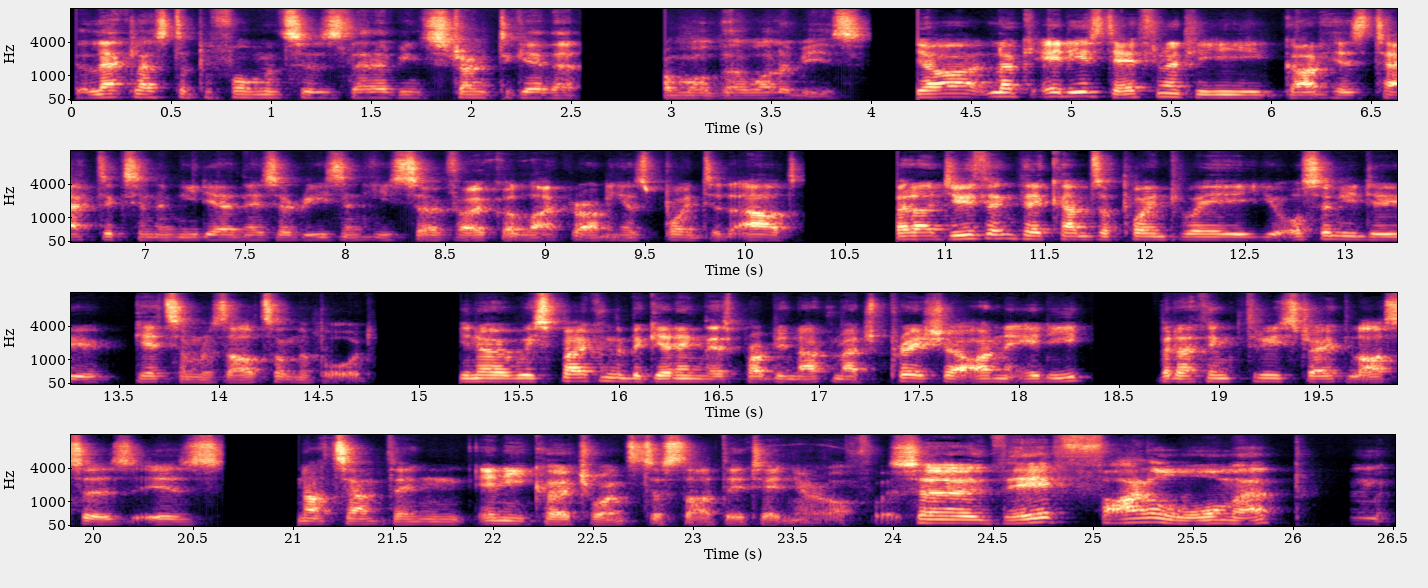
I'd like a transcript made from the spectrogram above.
the lackluster performances that have been strung together from all the Wallabies. Yeah, look, Eddie's definitely got his tactics in the media, and there's a reason he's so vocal, like Ronnie has pointed out. But I do think there comes a point where you also need to get some results on the board. You know, we spoke in the beginning, there's probably not much pressure on Eddie, but I think three straight losses is not something any coach wants to start their tenure off with. So their final warm up um,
